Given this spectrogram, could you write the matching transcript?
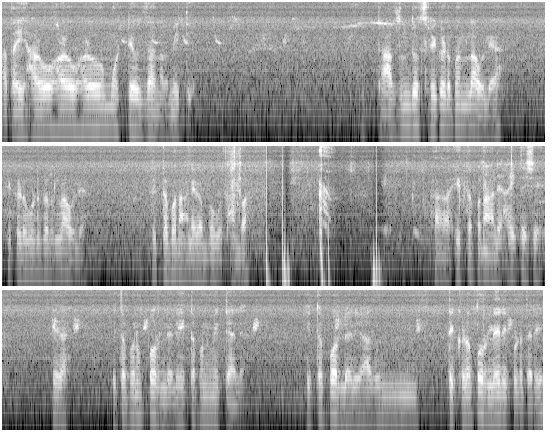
आता ही हळूहळू हळू मोठे होत जाणार मेथी. अजून दुसरीकडं पण लावल्या. इकडं कुठं तर लावल्या. इथं पण आले का बघू थांबा. हा इथं पण आले हाय तसे. ठीक आहे. इथं पण पोरलेली इथं पण मिठी आल्या इथं पोरलेली अजून तिकडं पोरलेली कुठंतरी.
